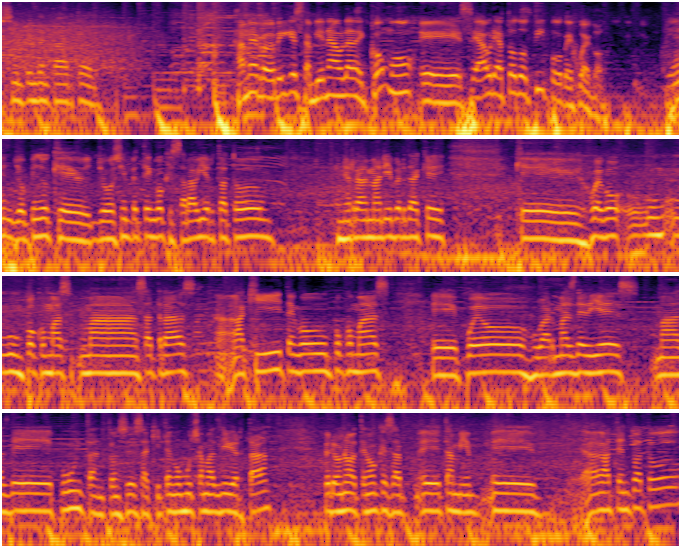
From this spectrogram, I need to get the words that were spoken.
siempre intenta dar todo. James Rodríguez también habla de cómo eh, se abre a todo tipo de juego. Bien, yo pienso que yo siempre tengo que estar abierto a todo. En el Real Madrid es verdad que, que juego un, un poco más, más atrás. Aquí tengo un poco más, eh, puedo jugar más de 10, más de punta, entonces aquí tengo mucha más libertad. Pero no, tengo que estar eh, también eh, atento a todo.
